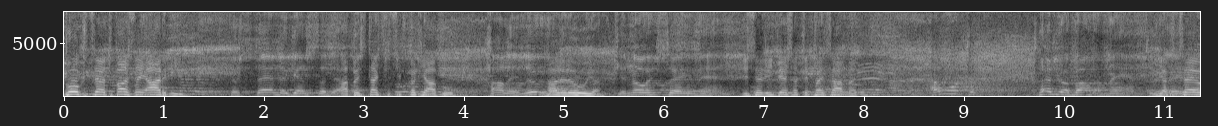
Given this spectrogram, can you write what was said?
Bóg chce odważnej armii, aby stać przeciwko diabłu. Hallelujah. Halleluja. Jeżeli wiesz o tym, powiedz amen. Ja chcę,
